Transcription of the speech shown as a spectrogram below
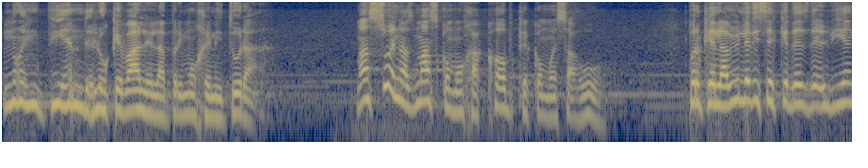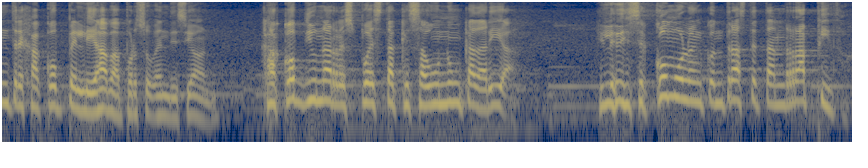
no entiende lo que vale la primogenitura. Más suenas más como Jacob que como Esaú. Porque la Biblia dice que desde el vientre Jacob peleaba por su bendición. Jacob dio una respuesta que Esaú nunca daría. Y le dice, ¿cómo lo encontraste tan rápido?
